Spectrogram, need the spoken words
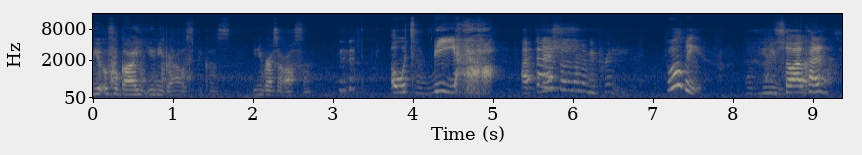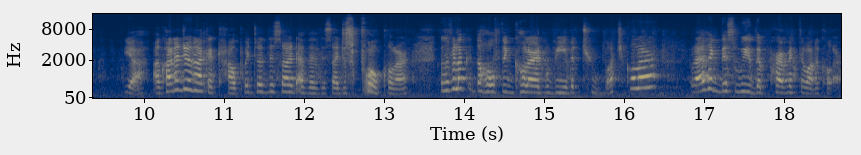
beautiful guy unibrows because unibrows are awesome. Oh, it's me. I'm finished. It's gonna be pretty. It will be. So I'm kind of, yeah, I'm kind of doing like a cow print on this side and then this side just full color. Because I feel like the whole thing colored would be a bit too much color. But I think this will be the perfect amount of color.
